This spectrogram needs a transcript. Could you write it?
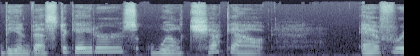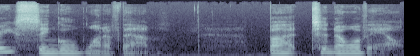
the investigators will check out every single one of them, but to no avail.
